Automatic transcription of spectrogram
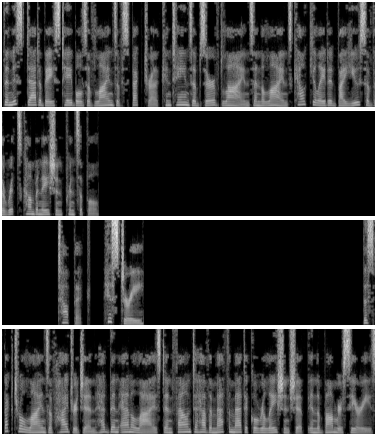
The NIST database tables of lines of spectra contains observed lines and the lines calculated by use of the Ritz combination principle. History The spectral lines of hydrogen had been analyzed and found to have a mathematical relationship in the Balmer series.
